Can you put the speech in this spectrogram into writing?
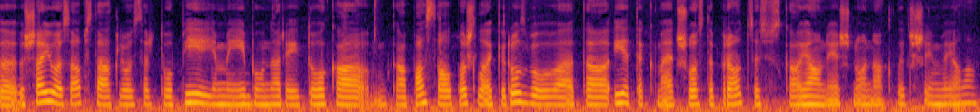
eh, šajos apstākļos ar to pieejamību un arī to, kā, kā pasaule pašlaik ir uzbūvēta, ietekmēt šos procesus, kā jaunieši nonāk līdz šīm vielām.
